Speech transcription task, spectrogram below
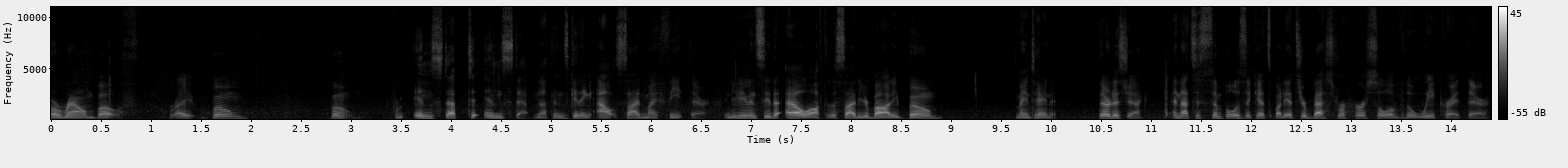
around both, right? Boom, boom. From instep to instep. Nothing's getting outside my feet there. And you can even see the L off to the side of your body. Boom, maintain it. There it is, Jack. And that's as simple as it gets, buddy. It's your best rehearsal of the week right there.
